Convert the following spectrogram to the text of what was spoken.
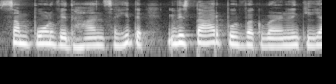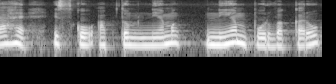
संपूर्ण विधान सहित विस्तार पूर्वक वर्णन किया है। इसको अब तुम नियम नियम पूर्वक करो,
